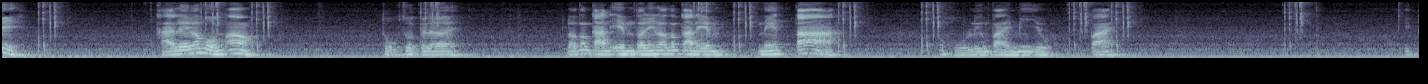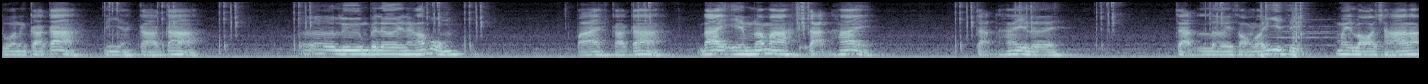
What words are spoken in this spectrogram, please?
ย ขายเลยครับผมเอ้าถูกสุดไปเลย เราต้องการ M ตอนนี้เราต้องการ M เนต้าโอ้โหลืมไปมีอยู่ไป อีกตัวหนึ่งกาก้านี่ไงกาก้าเออลืมไปเลยนะครับผม ไปกาก้า ได้เอ็มแล้วมา จัดให้ จัดให้เลย จัดเลยสองร้อยี่สิบไม่รอช้าละ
